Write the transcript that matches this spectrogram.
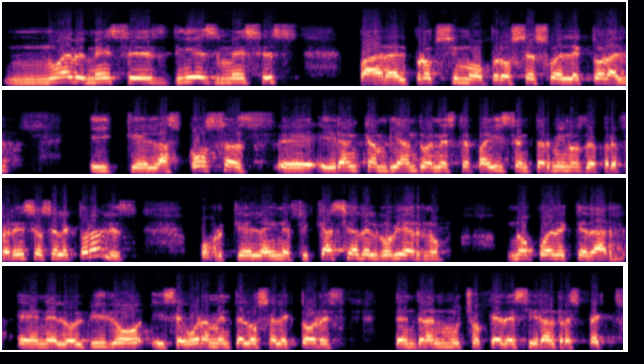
nueve meses, diez meses para el próximo proceso electoral y que las cosas eh, irán cambiando en este país en términos de preferencias electorales, porque la ineficacia del gobierno no puede quedar en el olvido y seguramente los electores tendrán mucho que decir al respecto.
